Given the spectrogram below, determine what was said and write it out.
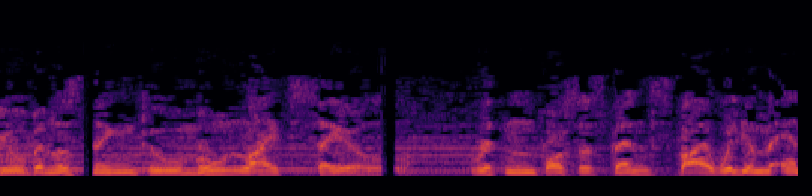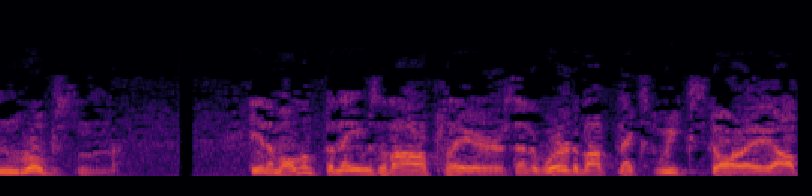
You've been listening to Moonlight Sail, written for suspense by William N. Robson. In a moment, the names of our players and a word about next week's story of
